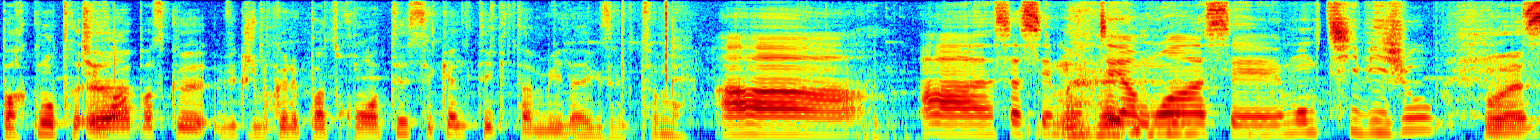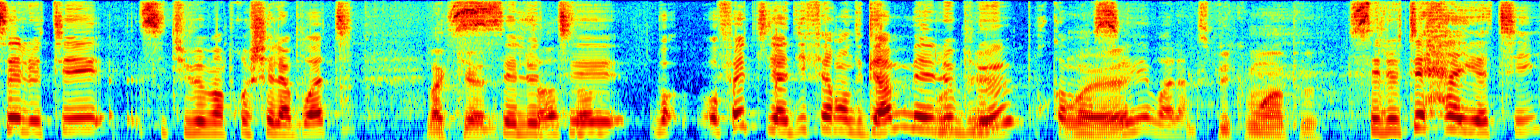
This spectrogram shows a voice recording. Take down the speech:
Par contre, euh, parce que vu que je ne me connais pas trop en thé, c'est quel thé que tu as mis là exactement? Ah, ah ça c'est mon thé à moi, c'est mon petit bijou. Ouais. C'est le thé, si tu veux m'approcher la boîte. Laquelle? C'est le Ça, ça? Thé. Bon, au fait, il y a différentes gammes, mais le bleu, pour commencer, Ouais. voilà. Explique-moi un peu. C'est le thé Hayati,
